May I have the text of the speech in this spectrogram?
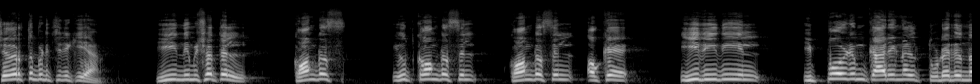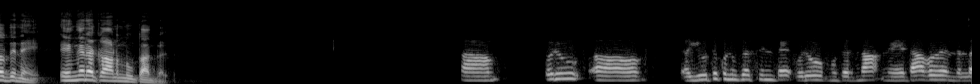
ചേർത്ത് പിടിച്ചിരിക്കുകയാണ്. ഈ നിമിഷത്തിൽ കോൺഗ്രസ് യൂത്ത് കോൺഗ്രസിൽ കോൺഗ്രസിൽ ഒക്കെ ഈ രീതിയിൽ ഇപ്പോഴും കാര്യങ്ങൾ തുടരുന്നതിനെ എങ്ങനെ കാണുന്നു താങ്കൾ? ഒരു യൂത്ത് കോൺഗ്രസിന്റെ ഒരു മുതിർന്ന നേതാവ് എന്നുള്ള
